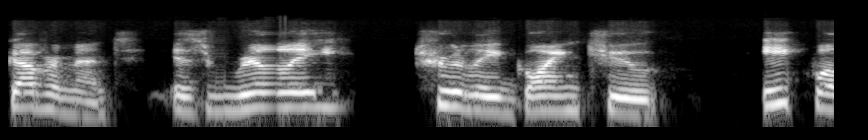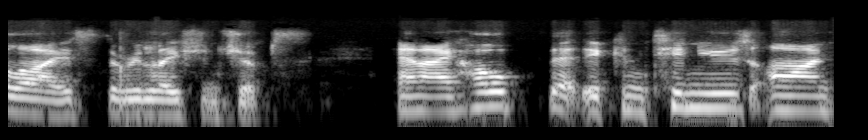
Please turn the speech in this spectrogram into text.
government is really, truly going to equalize the relationships. And I hope that it continues on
